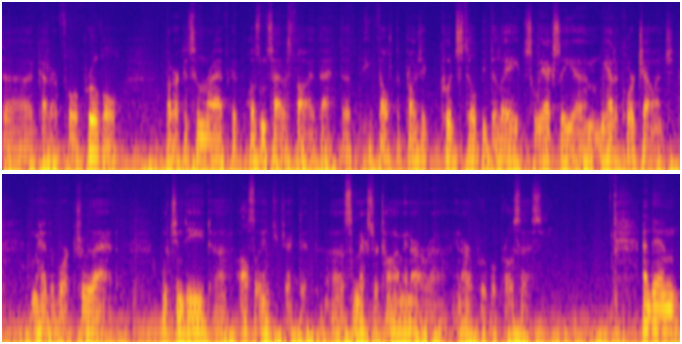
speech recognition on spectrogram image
uh, got our full approval, but our consumer advocate wasn't satisfied that uh, he felt the project could still be delayed. So we actually um, we had a court challenge, and we had to work through that, which indeed uh, also interjected uh, some extra time in our uh, in our approval process. And then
